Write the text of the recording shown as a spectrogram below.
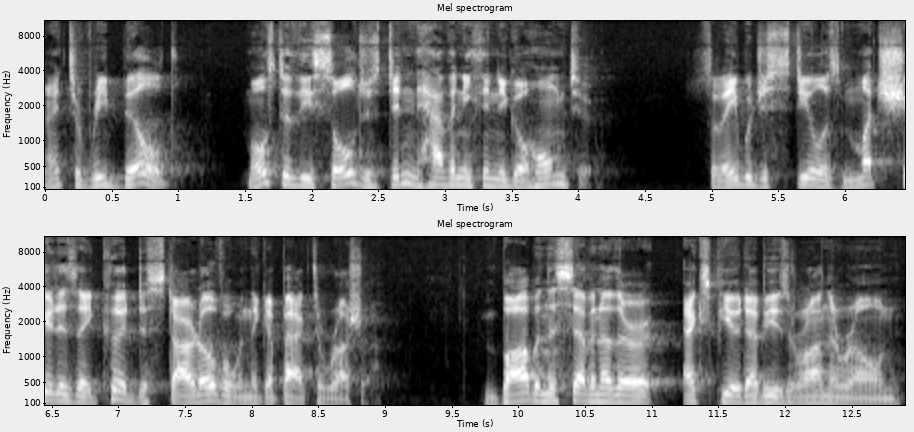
right, to rebuild. Most of these soldiers didn't have anything to go home to. So they would just steal as much shit as they could to start over when they got back to Russia. Bob and the seven other ex POWs are on their own,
